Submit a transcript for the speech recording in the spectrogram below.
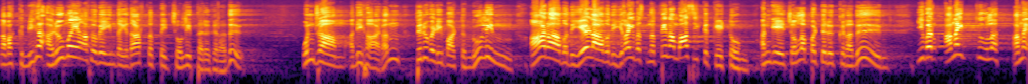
நமக்கு மிக அருமையாகவே இந்த யதார்த்தத்தை சொல்லித் தருகிறது. ஒன்றாம் அதிகாரம் திருவழிபாட்டு நூலின் ஆறாவது ஏழாவது இறைவசனத்தை நாம் வாசிக்க கேட்டோம். அங்கே சொல்லப்பட்டிருக்கிறது இவர் அனைத்து உல அனை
